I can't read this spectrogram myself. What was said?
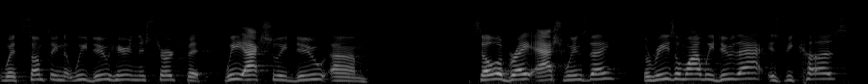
with something that we do here in this church, but we actually do um, celebrate Ash Wednesday. The reason why we do that is because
